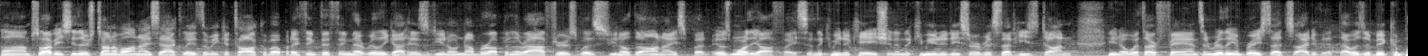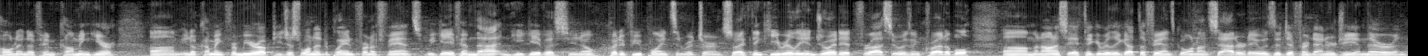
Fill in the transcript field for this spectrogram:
Um, so obviously there's a ton of on-ice accolades that we could talk about. But I think the thing that really got his, you know, number up in the rafters was, you know, the on-ice, but it was more the off-ice and the communication and the community service that he's done, you know, with our fans and really embraced that side of it. That was a big component of him coming here. Um, you know, coming from Europe, he just wanted to play in front of fans. We gave him that, and he gave us, you know, quite a few points in return. So I think he really enjoyed it. For us, it was incredible. Um, and honestly, I think it really got the fans going on Saturday. It was a different energy in there, and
